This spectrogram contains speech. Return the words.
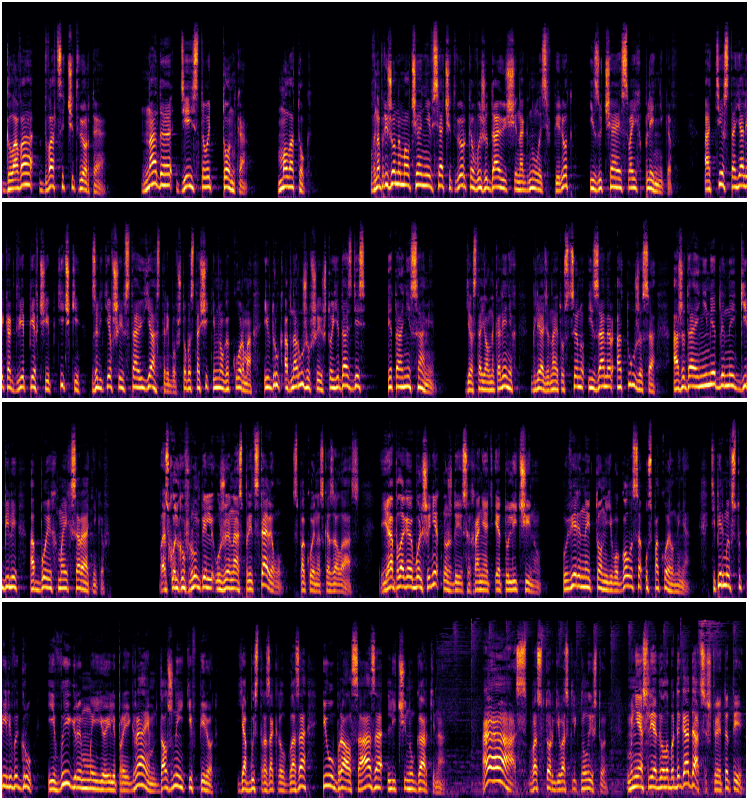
Глава 24. Надо действовать тонко. Молоток. В напряженном молчании вся четверка выжидающе нагнулась вперед, изучая своих пленников. А те стояли, как две певчие птички, залетевшие в стаю ястребов, чтобы стащить немного корма, и вдруг обнаружившие, что еда здесь — это они сами. Я стоял на коленях, глядя на эту сцену, и замер от ужаса, ожидая немедленной гибели обоих моих соратников. «Поскольку Фрумпель уже нас представил, — спокойно сказал Ас, — я полагаю, больше нет нужды сохранять эту личину». Уверенный тон его голоса успокоил меня. Теперь мы вступили в игру, и выиграем мы ее или проиграем, должны идти вперед. Я быстро закрыл глаза и убрал с Ааза личину Гаркина — а, в восторге воскликнул Иштван. «Мне следовало бы догадаться, что это ты».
